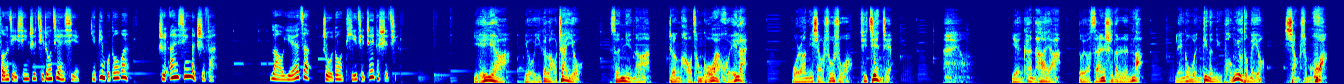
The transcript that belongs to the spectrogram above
冯景心知其中间隙，也并不多问，只安心的吃饭。老爷子主动提起这个事情：“爷爷啊，有一个老战友，孙女呢，正好从国外回来，我让你小叔叔去见见。哎呦，眼看他呀。”都要三十的人了，连个稳定的女朋友都没有，像什么话？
